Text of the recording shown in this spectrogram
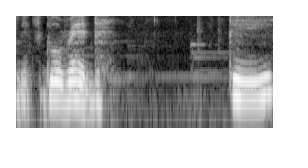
Let's go red. Okay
